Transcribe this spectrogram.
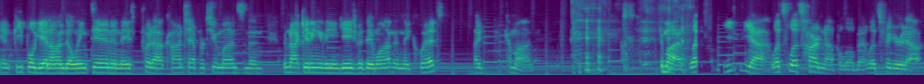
and people get onto LinkedIn and they put out content for two months and then they're not getting the engagement they want and they quit. Like, come on. come on. Let's, yeah, let's let's harden up a little bit. Let's figure it out.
